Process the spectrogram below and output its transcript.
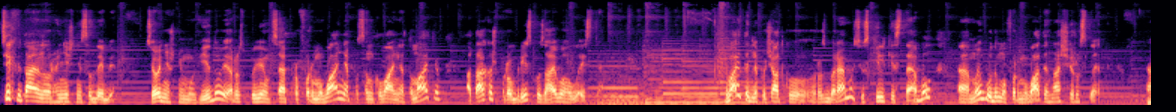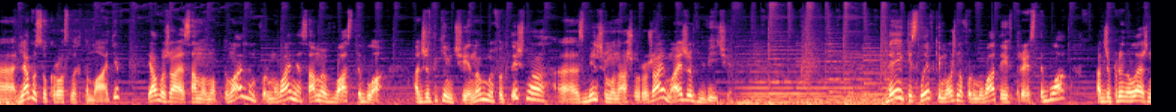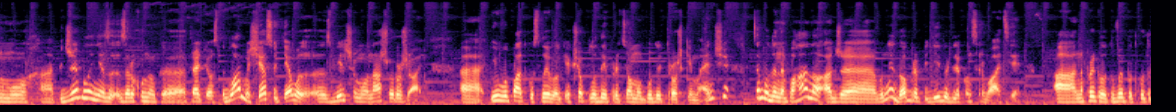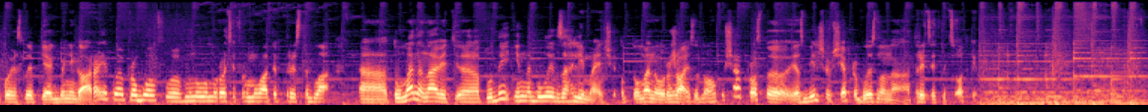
Всіх вітаю на органічній садибі. В сьогоднішньому відео я розповім все про формування, посанкування томатів, а також про обрізку зайвого листя. Давайте для початку розберемось, у скільки стебл е, ми будемо формувати наші рослини. Е, Для високорослих томатів я вважаю самим оптимальним формування саме в два стебла, адже таким чином ми фактично е, збільшимо наш урожай майже вдвічі. Деякі сливки можна формувати і в три стебла, адже при належному підживленні за рахунок е, третього стебла ми ще суттєво е, збільшимо наш урожай. Е, І у випадку сливок, якщо плоди при цьому будуть трошки менші, це буде непогано, адже вони добре підійдуть для консервації. А наприклад, у випадку такої сливки, як Бенігара, яку я пробував в минулому році формувати в три стебла, то у мене навіть плоди і не були взагалі менші. Тобто, у мене урожай з одного куща, просто я збільшив ще приблизно на 30%.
